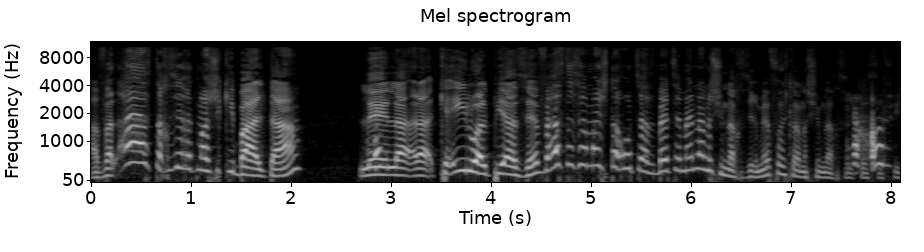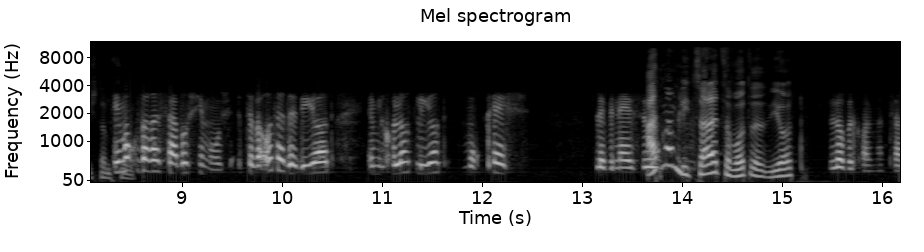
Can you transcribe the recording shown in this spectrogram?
אבל אז תחזיר את מה שקיבלת, ל- ל- ל- כאילו על פי הזה, ואז תעשה מה שאתה רוצה, אז בעצם אין לאנשים להחזיר. מאיפה יש לאנשים להחזיר נכון, כסף שישתמשו? אם הוא כבר עשה בו שימוש. צוואות הדדיות הן יכולות להיות מוקש לבני זוג, את ממליצה לצוואות הדדיות? לא בכל מצב,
